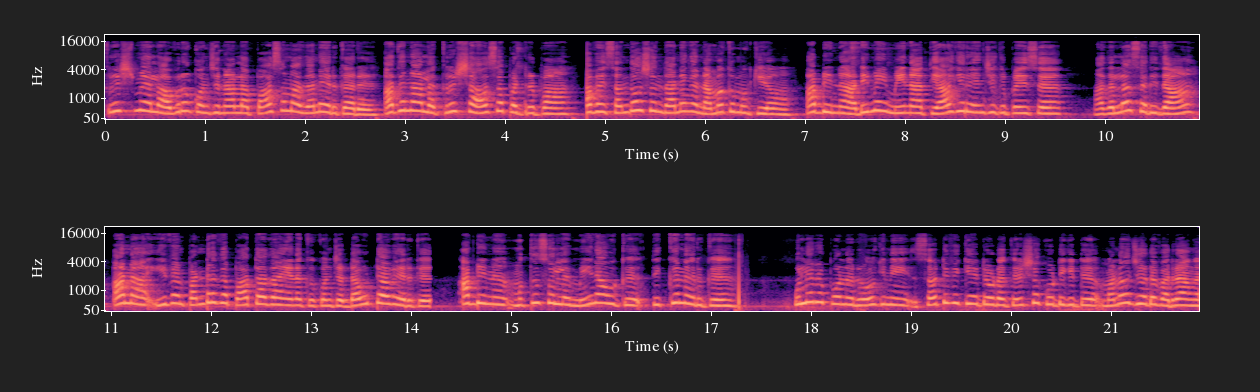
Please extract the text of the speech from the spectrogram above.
கிறிஷ் மேல அவரும் கொஞ்ச நாளா பாசமா தானே இருக்காரு. அதனால கிறிஷ் ஆசைப்பட்டிருப்பான். அவன் சந்தோஷம் தானேங்க நமக்கு முக்கியம். அப்படின்னு அடிமை மீனா தியாகி ரேஞ்சுக்கு பேச அதெல்லாம் சரிதான். ஆனா இவன் பண்றத பார்த்தாதான் எனக்கு கொஞ்சம் டவுட்டாவே இருக்கு. அப்படின்னு முத்து சொல்ல மீனாவுக்கு திக்குன்னு இருக்கு. உள்ளர போன ரோகிணி சர்டிபிகேட்டோட கிருஷ கூட்டிக்கிட்டு மனோஜோட வர்றாங்க.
